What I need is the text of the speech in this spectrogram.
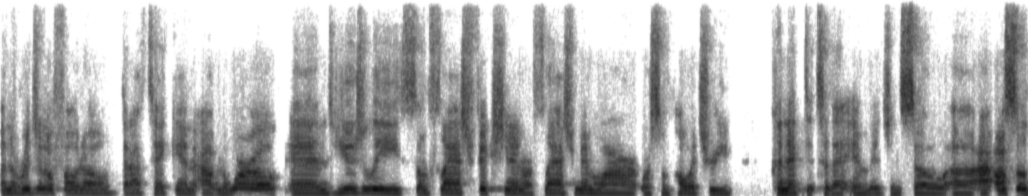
an original photo that I've taken out in the world, and usually some flash fiction or flash memoir or some poetry connected to that image. And so uh, I also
